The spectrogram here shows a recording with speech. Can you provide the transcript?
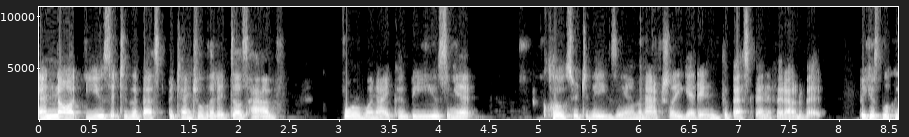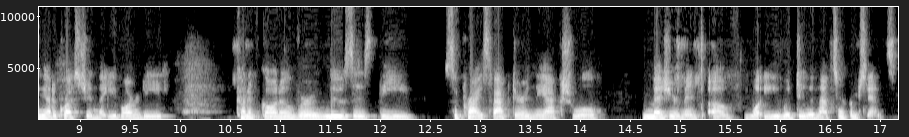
And not use it to the best potential that it does have for when I could be using it closer to the exam and actually getting the best benefit out of it. Because looking at a question that you've already kind of gone over loses the surprise factor and the actual measurement of what you would do in that circumstance.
